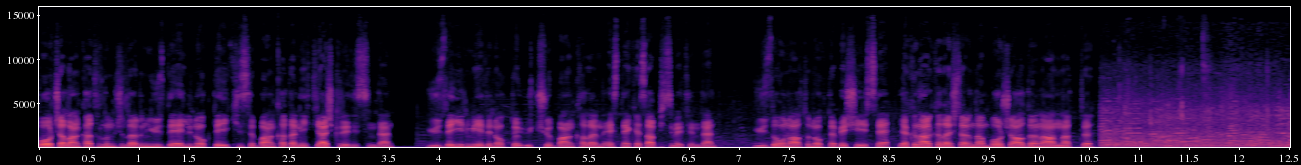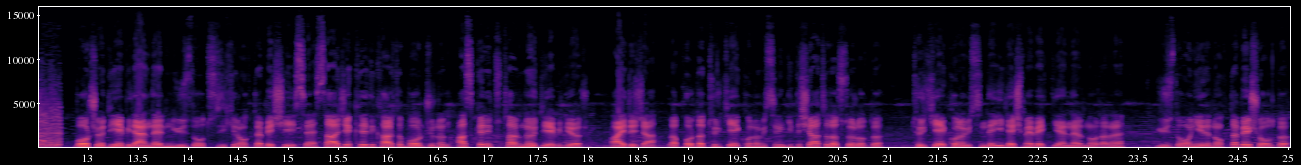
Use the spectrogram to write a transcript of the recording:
Borç alan katılımcıların %50.2'si bankadan ihtiyaç kredisinden, %27.3'ü bankaların esnek hesap hizmetinden, %16.5'i ise yakın arkadaşlarından borç aldığını anlattı. Borç ödeyebilenlerin %32.5'i ise sadece kredi kartı borcunun asgari tutarını ödeyebiliyor. Ayrıca raporda Türkiye ekonomisinin gidişatı da soruldu. Türkiye ekonomisinde iyileşme bekleyenlerin oranı %17.5 oldu.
